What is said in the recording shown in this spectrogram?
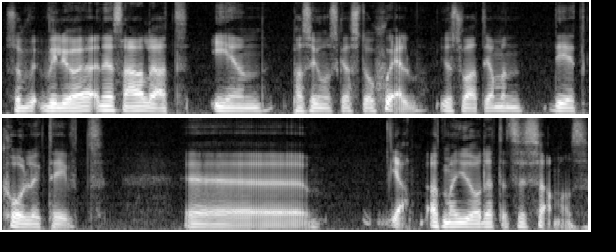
så vill jag nästan aldrig att en person ska stå själv. Just för att ja, men det är ett kollektivt, eh, ja, att man gör detta tillsammans.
